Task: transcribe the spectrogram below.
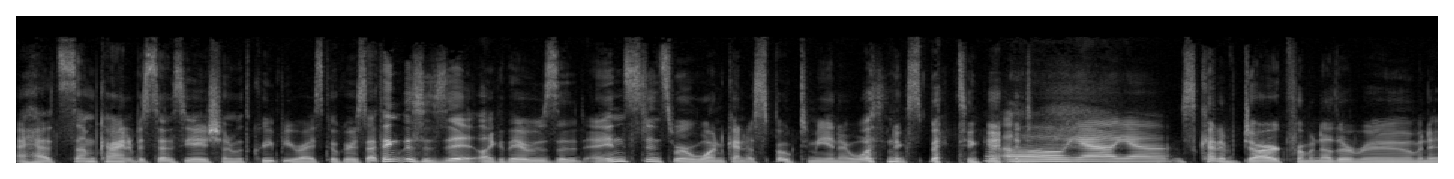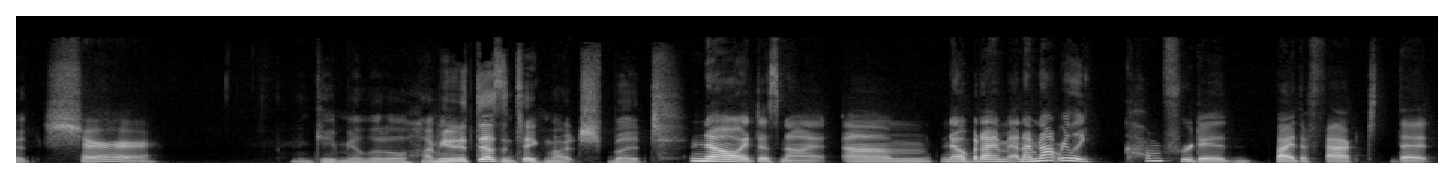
I had some kind of association with creepy rice cookers. I think this is it. Like there was an instance where one kind of spoke to me and I wasn't expecting it. Oh, yeah, yeah. It was kind of dark from another room and it, Sure. it gave me a little I mean, it doesn't take much, but No, it does not. Um, no, but I'm and I'm not really comforted by the fact that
